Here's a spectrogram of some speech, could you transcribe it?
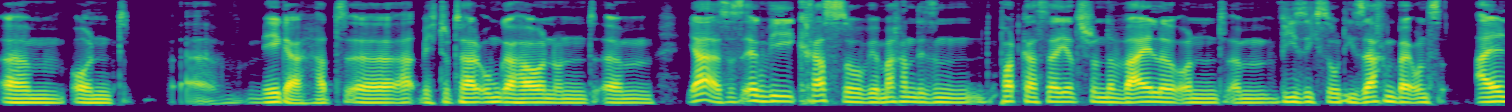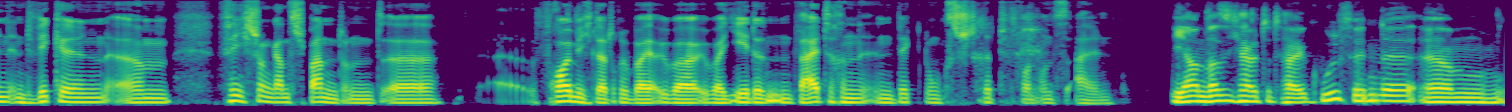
Ähm, und mega, hat, äh, hat mich total umgehauen und ähm, ja, es ist irgendwie krass so, wir machen diesen Podcast ja jetzt schon eine Weile und ähm, wie sich so die Sachen bei uns allen entwickeln, ähm, finde ich schon ganz spannend und äh, freue mich darüber, über, über jeden weiteren Entwicklungsschritt von uns allen. Ja, und was ich halt total cool finde, ähm,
